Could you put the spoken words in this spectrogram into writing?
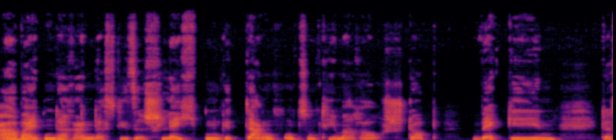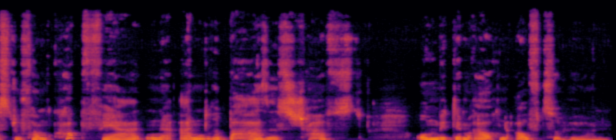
arbeiten daran, dass diese schlechten Gedanken zum Thema Rauchstopp weggehen, dass du vom Kopf her eine andere Basis schaffst, um mit dem Rauchen aufzuhören.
